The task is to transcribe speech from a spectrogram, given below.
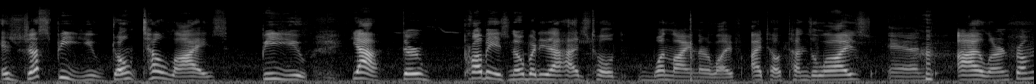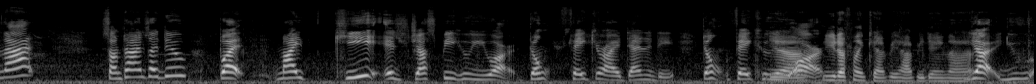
is just be you. Don't tell lies. Be you. Yeah, there probably is nobody that has told one lie in their life. I tell tons of lies and I learn from that. Sometimes I do, but my key is just be who you are. Don't fake your identity. Don't fake who yeah, you are. you definitely can't be happy doing that. Yeah, you.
